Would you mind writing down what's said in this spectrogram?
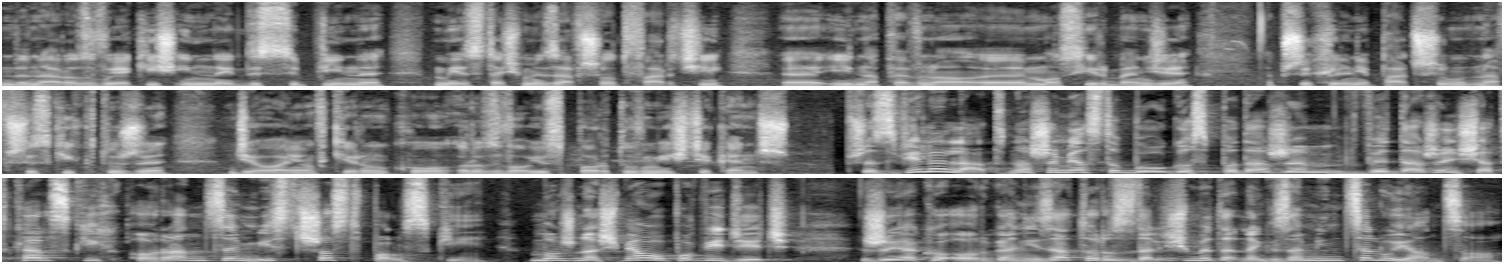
na rozwój jakiejś innej dyscypliny. My jesteśmy zawsze otwarci e, i na pewno Mosir będzie przychylnie patrzył na wszystkich, którzy działają w kierunku rozwoju sportu w mieście Kętrzyn. Przez wiele lat nasze miasto było gospodarzem wydarzeń siatkarskich o randze Mistrzostw Polski. Można śmiało powiedzieć, że jako organizator zdaliśmy ten egzamin celująco.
